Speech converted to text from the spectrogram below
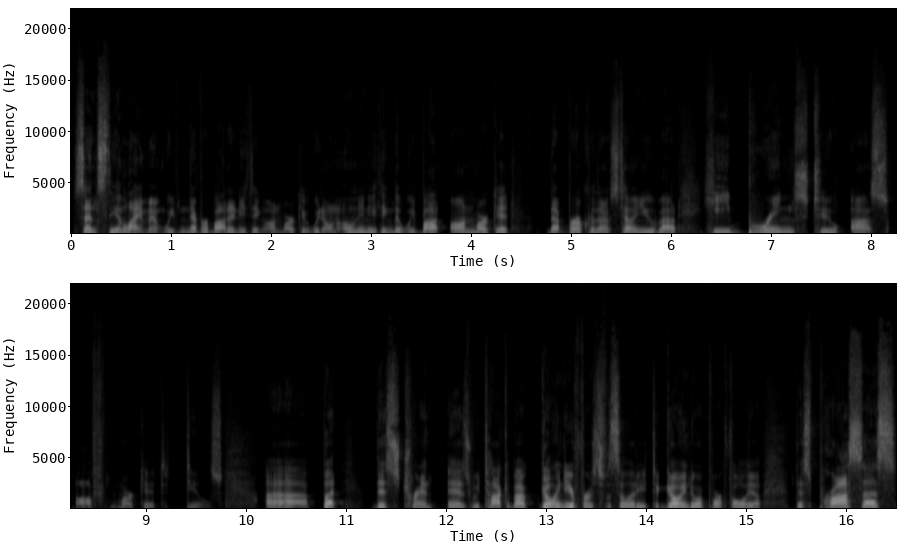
Since the Enlightenment, we've never bought anything on market. We don't own anything that we bought on market. That broker that I was telling you about, he brings to us off market deals. Uh, but this trend as we talk about going to your first facility to going to a portfolio this process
